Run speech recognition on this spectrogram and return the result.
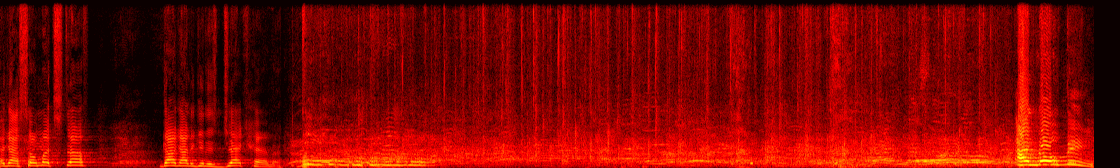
I got so much stuff, God got to get his jackhammer. I know me.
